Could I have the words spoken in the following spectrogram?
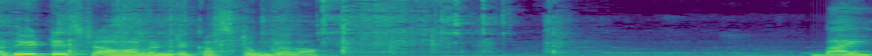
అదే టేస్ట్ రావాలంటే కష్టం కదా. బాయ్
